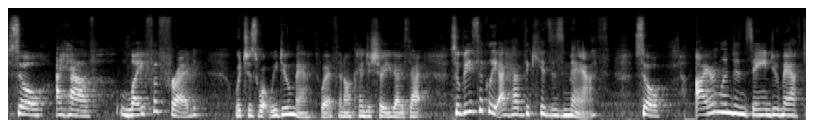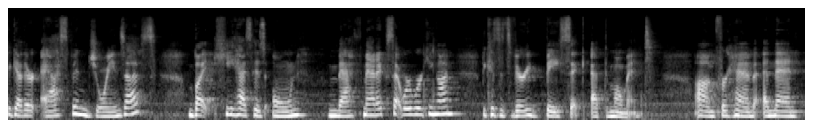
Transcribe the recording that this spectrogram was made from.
So I have Life of Fred, which is what we do math with, and I'll kind of show you guys that. So basically I have the kids as math. So Ireland and Zane do math together. Aspen joins us, but he has his own mathematics that we're working on because it's very basic at the moment um, for him. And then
